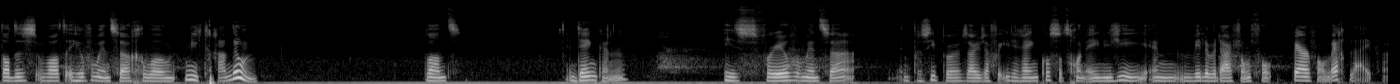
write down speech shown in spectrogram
dat is wat heel veel mensen gewoon niet gaan doen. Want denken is voor heel veel mensen, in principe zou je zeggen voor iedereen, kost het gewoon energie. En willen we daar soms ver van wegblijven.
